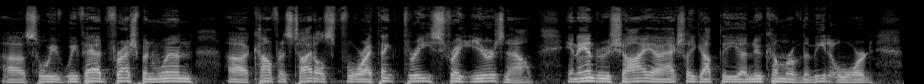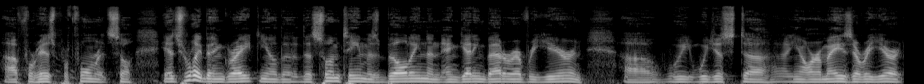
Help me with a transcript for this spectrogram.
Uh, so we've, we've had freshmen win uh, conference titles for, I think, three straight years now. And Andrew Shy actually got the Newcomer of the Meet award for his performance. So it's really been great. You know, the, the swim team is building and and, and getting better every year. And uh, we we just uh, you know are amazed every year at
